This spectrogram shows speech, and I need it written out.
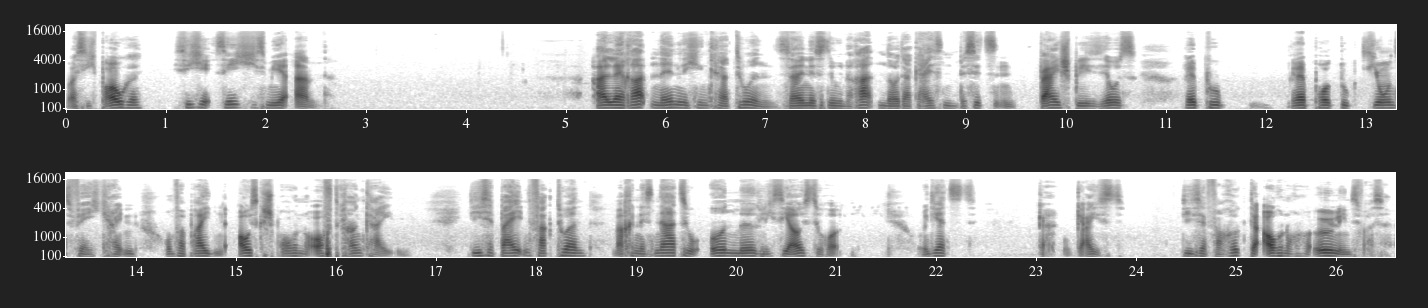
was ich brauche, sehe ich es mir an. Alle rattenähnlichen Kreaturen, seien es nun Ratten oder Geißen, besitzen beispiellos Repu Reproduktionsfähigkeiten und verbreiten ausgesprochen oft Krankheiten. Diese beiden Faktoren machen es nahezu unmöglich, sie auszurotten. Und jetzt, Geist, dieser Verrückte auch noch Öl ins Wasser.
